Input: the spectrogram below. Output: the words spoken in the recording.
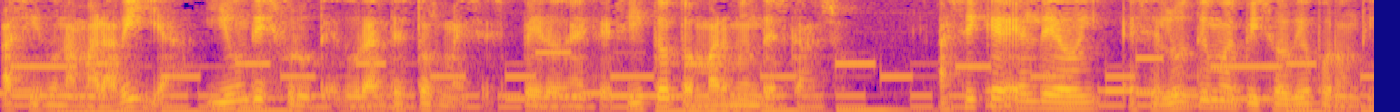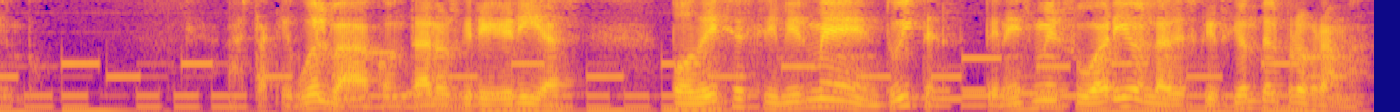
ha sido una maravilla y un disfrute durante estos meses, pero necesito tomarme un descanso. Así que el de hoy es el último episodio por un tiempo. Hasta que vuelva a contaros grieguerías, podéis escribirme en Twitter, tenéis mi usuario en la descripción del programa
